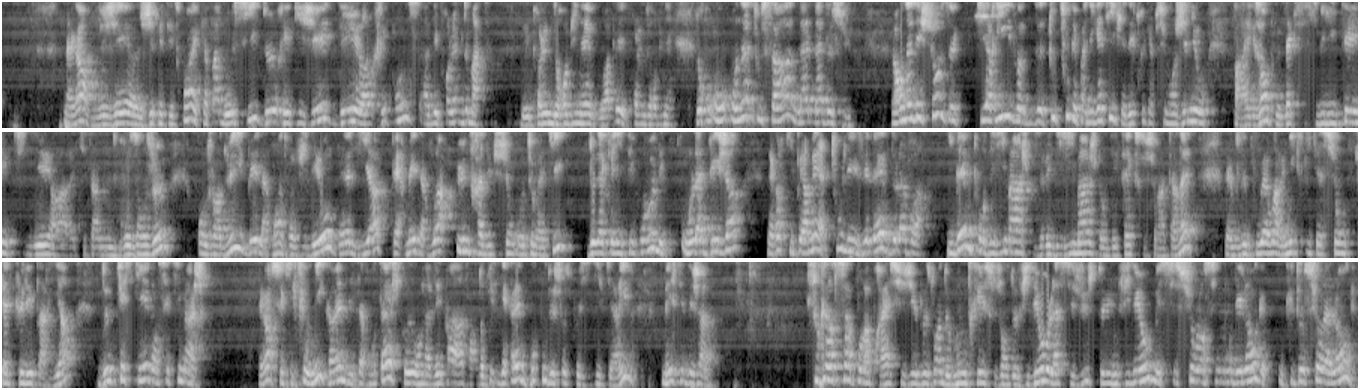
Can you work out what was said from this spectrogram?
D'accord GPT-3 est capable aussi de rédiger des euh, réponses à des problèmes de maths des problèmes de robinet, vous vous rappelez, les problèmes de robinet. Donc on, a tout ça là-dessus. Alors on a des choses qui arrivent, de, tout, tout n'est pas négatif, il y a des trucs absolument géniaux. Par exemple, l'accessibilité qui est, qui est un gros enjeu. Aujourd'hui, ben, la moindre vidéo, ben, l'IA permet d'avoir une traduction automatique de la qualité qu'on veut, mais on l'a déjà, d'accord, qui permet à tous les élèves de l'avoir. Idem pour des images. Vous avez des images dans des textes sur Internet, ben, vous pouvez avoir une explication calculée par IA de qu'est-ce qui est dans cette image. Ce qui fournit quand même des avantages qu'on n'avait pas avant. Donc il y a quand même beaucoup de choses positives qui arrivent, mais c'est déjà là. Je garde ça pour après, si j'ai besoin de montrer ce genre de vidéo. Là, c'est juste une vidéo, mais c'est sur l'enseignement des langues, ou plutôt sur la langue.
